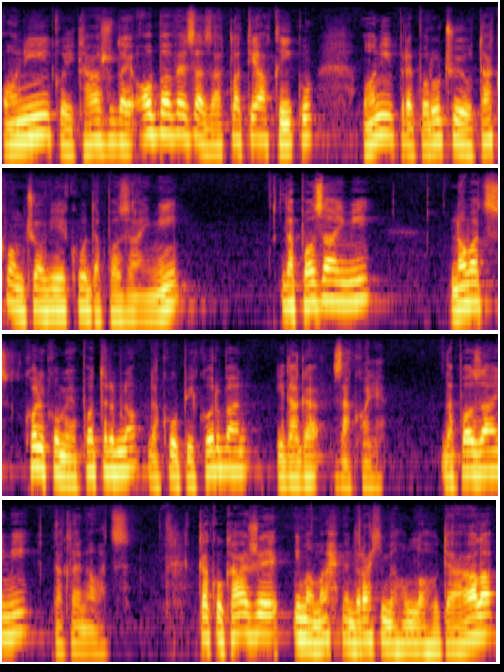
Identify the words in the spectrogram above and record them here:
oni koji kažu da je obaveza zaklati akiku, oni preporučuju takvom čovjeku da pozajmi, da pozajmi novac koliko mu je potrebno da kupi kurban i da ga zakolje. Da pozajmi, dakle, novac. Kako kaže Imam Ahmed Rahimehullahu Teala,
